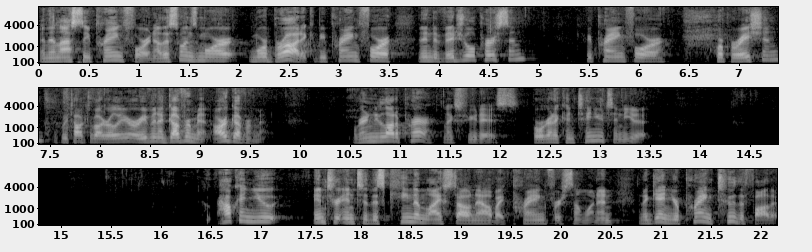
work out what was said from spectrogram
And then lastly, praying for. Now, this one's more, more broad. It could be praying for an individual person, be praying for a corporation, like we talked about earlier, or even a government, our government. We're going to need a lot of prayer the next few days, but we're going to continue to need it. How can you enter into this kingdom lifestyle now by praying for someone. And, and again, you're praying to the Father.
